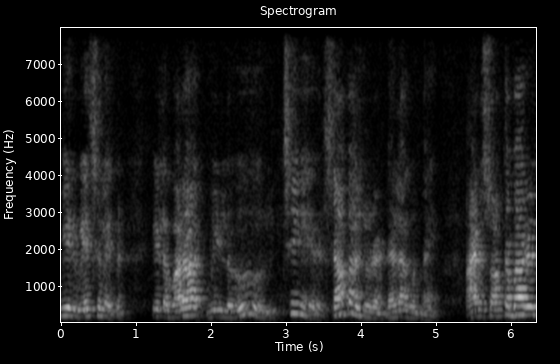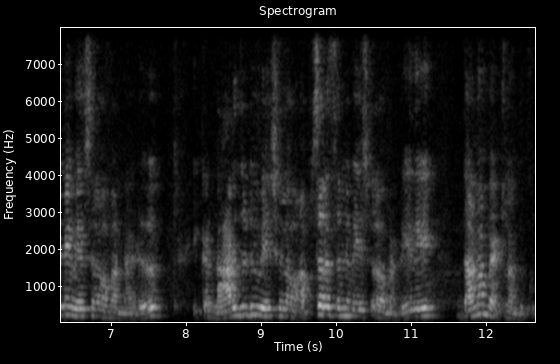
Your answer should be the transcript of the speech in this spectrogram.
మీరు వేషలైపోయిన వీళ్ళ వరా వీళ్ళు ఇచ్చే శాపాలు చూడండి ఎలాగున్నాయి. ఆయన సొంత భార్యనే వేషలవమన్నాడు. ఇక్కడ నారదుడు వేషలం అప్సరసని వేషలవమండి. ఏది? దండం పెట్టినందుకు.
